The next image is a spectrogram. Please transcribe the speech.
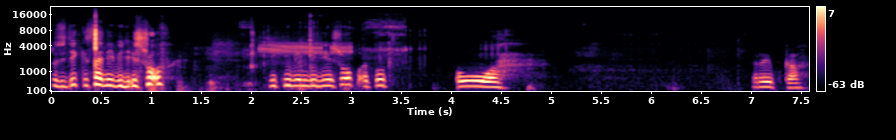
Друзі, Тільки Саня відійшов. Тільки він відійшов, а тут. О. Рибка.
